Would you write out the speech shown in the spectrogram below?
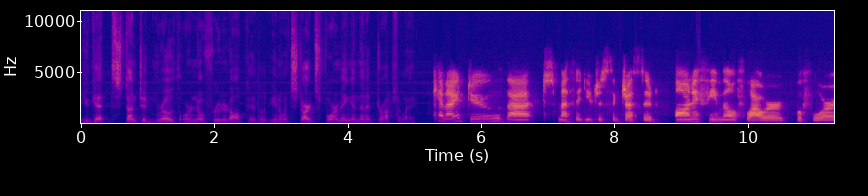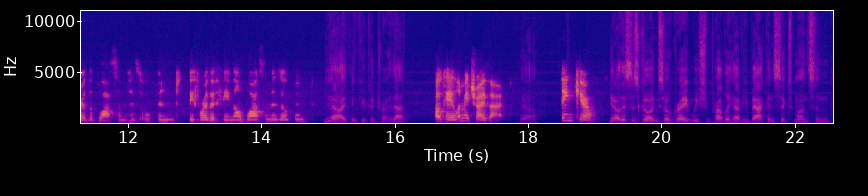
You get stunted growth or no fruit at all. It'll, you know, it starts forming and then it drops away. Can I do that method you just suggested on a female flower before the blossom has opened, before the female blossom is opened? Yeah, I think you could try that. Okay, let me try that. Yeah. Thank you. You know, this is going so great. We should probably have you back in six months and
